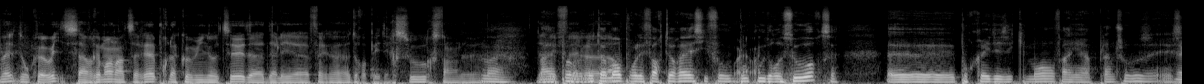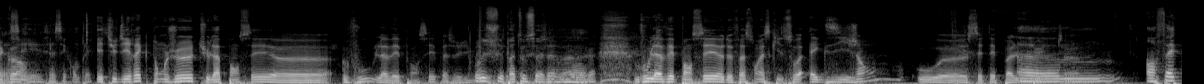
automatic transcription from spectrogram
Ouais, donc euh, oui, ça a vraiment l'intérêt pour la communauté d'a- d'aller faire euh, dropper des ressources, de, euh, notamment pour les forteresses, il faut beaucoup de ressources. Euh, pour créer des équipements, enfin il y a plein de choses et c'est assez, c'est assez complexe. Et tu dirais que ton jeu, tu l'as pensé, euh, vous l'avez pensé, parce que Oui, je suis que pas tout seul, ouais, hein. voilà. Vous l'avez pensé euh, de façon à ce qu'il soit exigeant ou euh, c'était pas le but euh en fait,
